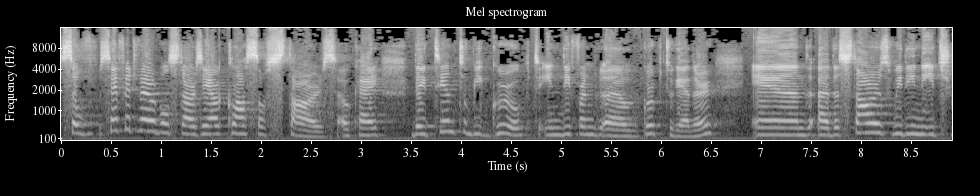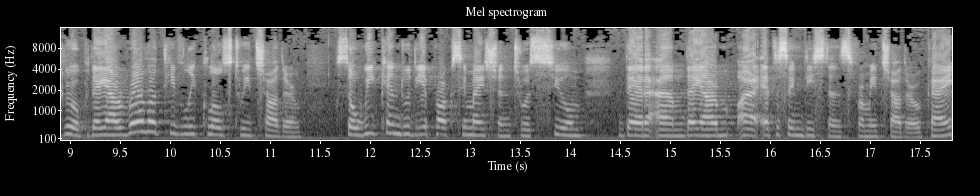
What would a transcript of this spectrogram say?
So Cepheid variable stars, they are a class of stars, okay? They tend to be grouped in different uh, group together, and uh, the stars within each group, they are relatively close to each other. So we can do the approximation to assume that um, they are uh, at the same distance from each other, okay?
